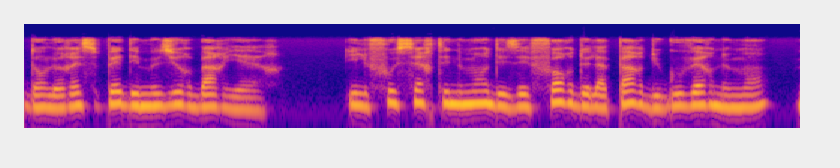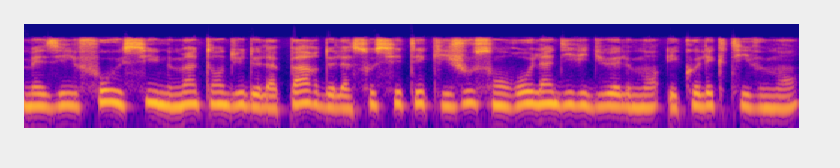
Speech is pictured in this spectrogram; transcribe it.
dans le respect des mesures barrières. Il faut certainement des efforts de la part du gouvernement, mais il faut aussi une main tendue de la part de la société qui joue son rôle individuellement et collectivement,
